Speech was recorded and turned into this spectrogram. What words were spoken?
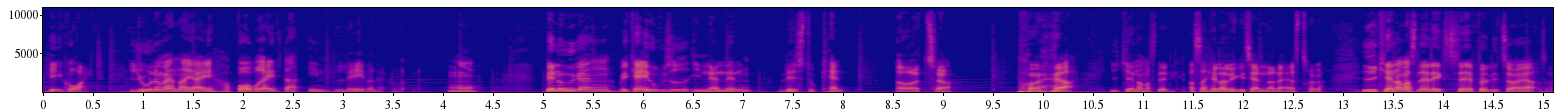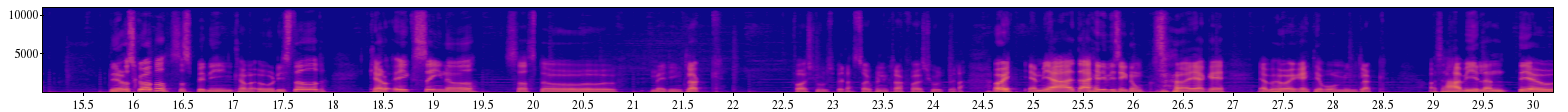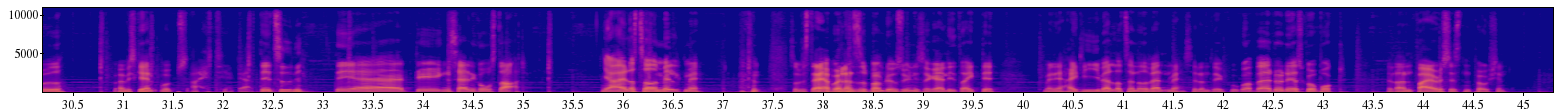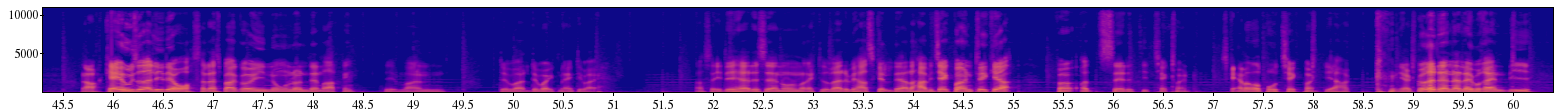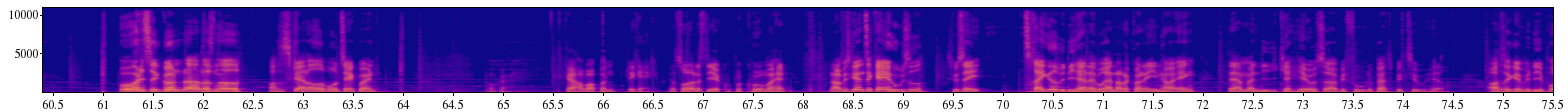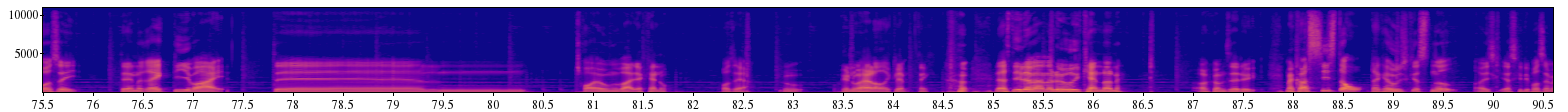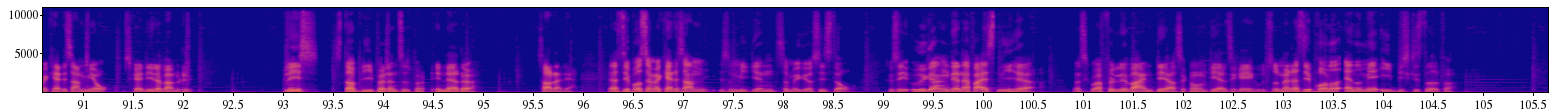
helt korrekt. Julemanden og jeg har forberedt dig en lava-labyrint. Mm-hmm. Find udgangen ved kagehuset i den anden ende, hvis du kan og tør. På her, I kender mig slet ikke. Og så held og lykke i chatten, når der er, trykker. I kender mig slet ikke. Selvfølgelig tør jeg altså. Bliver du skubbet, så spil 1,8 i stedet. Kan du ikke se noget, så stå med din klok for at skjulespiller. Tryk på din klok for at skjulespiller. Okay, jamen jeg, der er heldigvis ikke nogen, så jeg, kan, jeg behøver ikke rigtig at bruge min klok. Og så har vi et eller andet derude, men vi skal hen. Ups, ej, det, ja, det er tidligt. Det er, det er ikke en særlig god start. Jeg har ellers taget mælk med, så hvis der er på et eller andet tidspunkt bliver usynlig, så kan jeg lige drikke det. Men jeg har ikke lige valgt at tage noget vand med, selvom det kunne godt være, at det var det, jeg skulle have brugt. Eller en fire resistant potion. Nå, kagehuset er lige derovre, så lad os bare gå i nogenlunde den retning. Det var en... Det var, det var ikke den rigtige vej. Og se, det her, det ser nogenlunde rigtigt ud. Hvad er det, vi har skilt der? Der har vi checkpoint. Klik her for at sætte dit checkpoint. Skal jeg allerede bruge checkpoint? Jeg har, jeg har gået den her labyrint i 8 sekunder eller sådan noget. Og så skal jeg allerede bruge checkpoint. Okay. Kan jeg hoppe op på den? Det kan jeg ikke. Jeg tror, at jeg kunne parkour mig hen. Nå, vi skal ind til kagehuset. Skal vi se. Tricket ved de her labyrinter, der kun er en høj, ikke? Det er, at man lige kan hæve sig op i fugleperspektiv her. Og så kan vi lige prøve at se. Den rigtige vej, den tror jeg umiddelbart, jeg kan nu. Prøv at se her. Nu, okay, nu har jeg allerede glemt den, ikke? Lad os lige lade være med at løbe ud i kanterne. Og komme til at dø. Man kan også sidste år, der kan jeg huske, at jeg snød. Og jeg skal lige prøve at se, om jeg kan det samme i år. Skal jeg lige lade være med at dø. Please, stop lige på den tidspunkt, inden jeg dør. Sådan der. Lad os lige prøve at se, om jeg kan det samme som igen, som jeg gjorde sidste år. Skal se, udgangen den er faktisk lige her. Man skal bare følge vejen der, og så kommer de altså til kagehuset. Men lad os lige prøve noget andet mere episk i stedet for.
